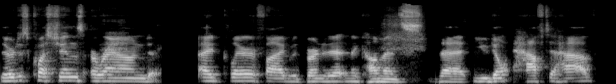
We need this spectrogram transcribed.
there are just questions around I'd clarified with Bernadette in the comments that you don't have to have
